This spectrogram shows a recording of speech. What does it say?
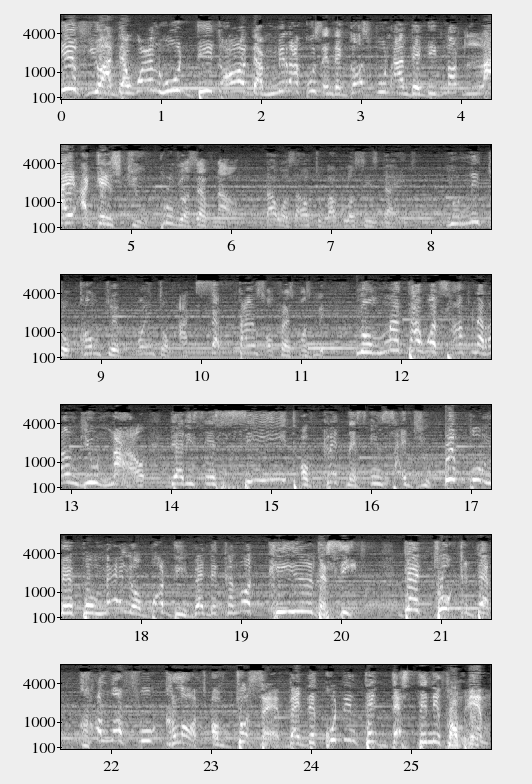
if you are the one who did all the miracles in the gospel and they did not lie against you, prove yourself now. That was how tuberculosis died. You need to come to a point of acceptance of responsibility. No matter what's happening around you now, there is a seed of greatness inside you. People may pommel your body, but they cannot kill the seed. They took the colorful cloth of Joseph, but they couldn't take destiny from him.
